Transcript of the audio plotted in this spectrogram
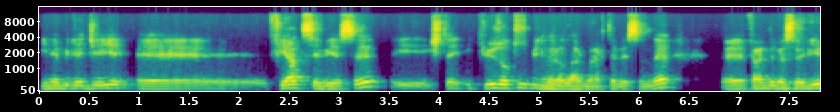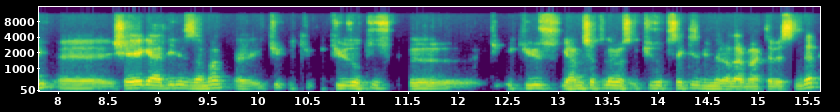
inebileceği e, fiyat seviyesi e, işte 230 bin liralar mertebesinde. E, efendime söyleyeyim e, şeye geldiğiniz zaman e, iki- iki- 230 e, 200 yanlış hatırlamıyorsam 238 bin liralar mertebesinde.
